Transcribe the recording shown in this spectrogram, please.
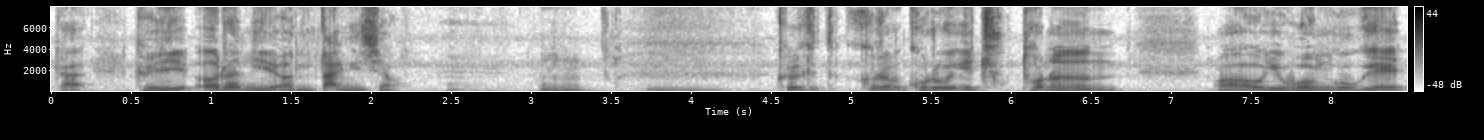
그러니까 거의 얼음이 연 땅이죠. 음. 그렇게 그리고 그리고 이 축토는 어, 이 원국의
